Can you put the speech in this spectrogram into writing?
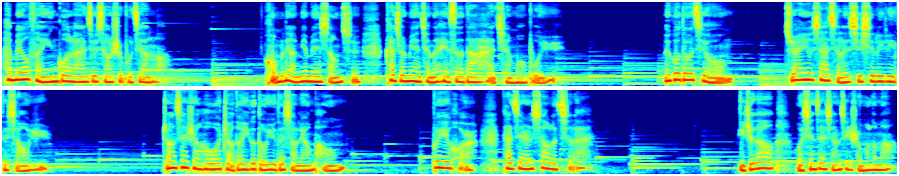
还没有反应过来就消失不见了。我们俩面面相觑，看着面前的黑色大海，沉默不语。没过多久，居然又下起了淅淅沥沥的小雨。庄先生和我找到一个躲雨的小凉棚，不一会儿，他竟然笑了起来。你知道我现在想起什么了吗？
